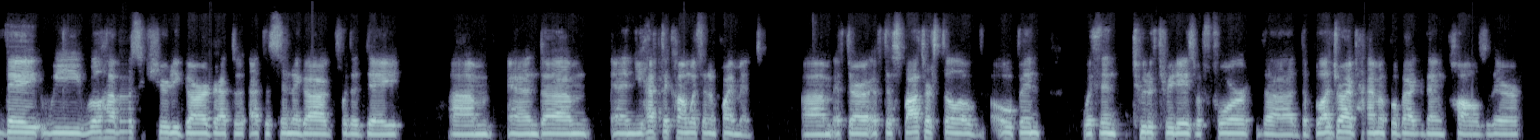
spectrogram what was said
they we will have a security guard at the at the synagogue for the day, um, and um, and you have to come with an appointment. Um, if there if the spots are still open, within two to three days before the, the blood drive, Hema then calls their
